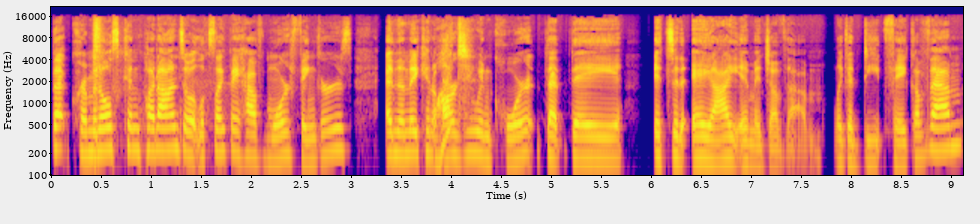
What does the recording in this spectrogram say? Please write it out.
that criminals can put on so it looks like they have more fingers and then they can What? argue in court that they it's an AI image of them, like a deep fake of them.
